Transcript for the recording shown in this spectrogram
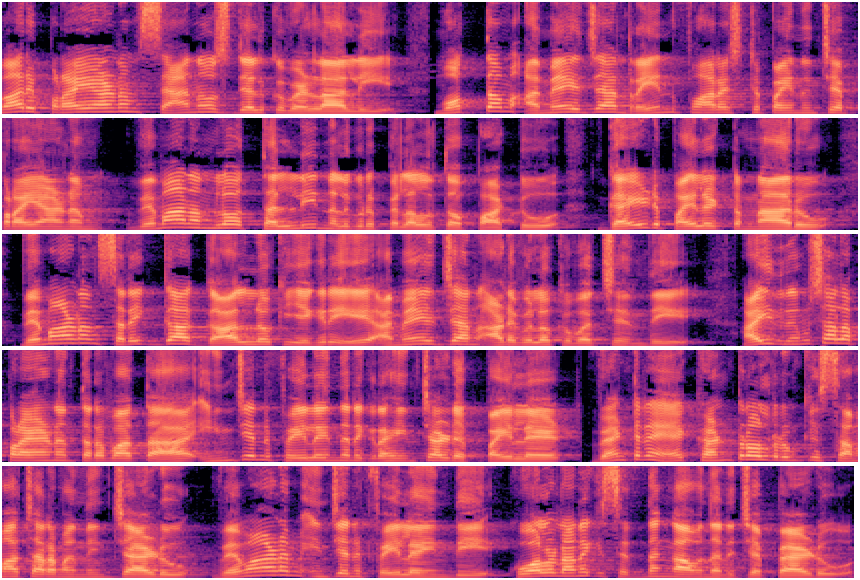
వారి ప్రయాణం శానోస్ డెల్కు వెళ్ళాలి. మొత్తం అమెజాన్ రెయిన్ ఫారెస్ట్ పై నుంచే ప్రయాణం. విమానంలో తల్లి నలుగురు పిల్లలతో పాటు గైడ్ పైలట్ ఉన్నారు. విమానం సరిగ్గా గాల్లోకి ఎగిరి అమెజాన్ అడవిలోకి వచ్చింది. ఐదు నిమిషాల ప్రయాణం తర్వాత ఇంజిన్ ఫెయిల్ అయిందని గ్రహించాడు పైలట్. వెంటనే కంట్రోల్ రూమ్కి సమాచారం అందించాడు. విమానం ఇంజిన్ ఫెయిల్ అయింది. కూలడానికి సిద్ధంగా ఉందని చెప్పాడు.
